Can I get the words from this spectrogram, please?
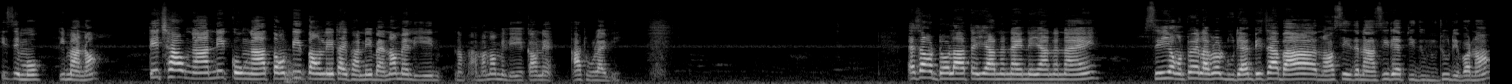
အစ်စင်မိုဒီမှာနော် 169 295 333ထိုက်ပါနေပါနော်မယ်လီနော်အမနော်မယ်လီကောင်းနဲ့အားထိုးလိုက်ပြီအဲကြောင့်ဒေါ်လာ100နနိုင်100နနိုင်ဈေးရောင်အတွက်လာပြီးတော့လူတန်းပေးကြပါနော်စေတနာစီးတဲ့ပြည်သူလူထုတွေပေါ့နော်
